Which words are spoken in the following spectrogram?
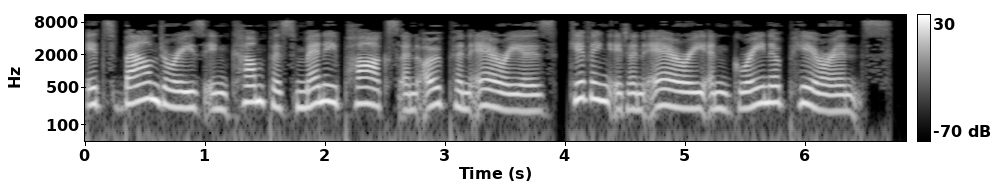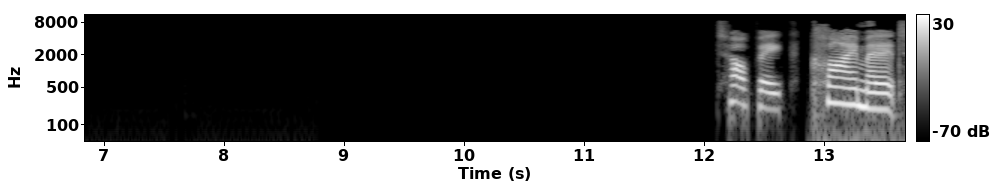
Its boundaries encompass many parks and open areas, giving it an airy and green appearance. Climate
